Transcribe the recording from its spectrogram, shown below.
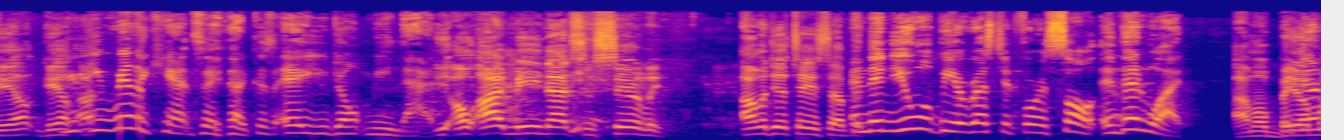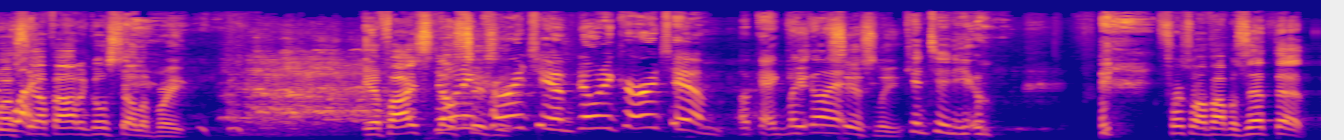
Gayle. Gayle. Gayle You, I- you really can't say that because A, you don't mean that. oh, I mean that sincerely. I'm gonna just tell you something. And then you will be arrested for assault. And then what? I'm gonna bail Then what? myself out and go celebrate. if I no, Don't seriously, encourage him. Don't encourage him. Okay, but go ahead. seriously. Continue. First of all, if I was at that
